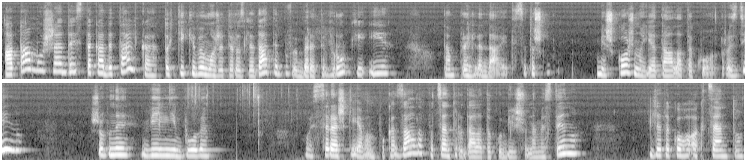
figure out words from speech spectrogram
А там уже десь така деталька, то тільки ви можете розглядати, бо ви берете в руки і там приглядаєтеся. Тож між кожною я дала таку роздільну, щоб вони вільні були. Ось сережки я вам показала. По центру дала таку більшу намистину для такого акценту.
